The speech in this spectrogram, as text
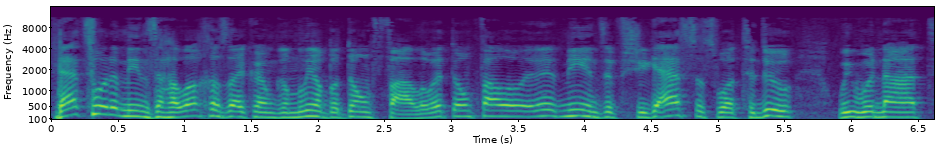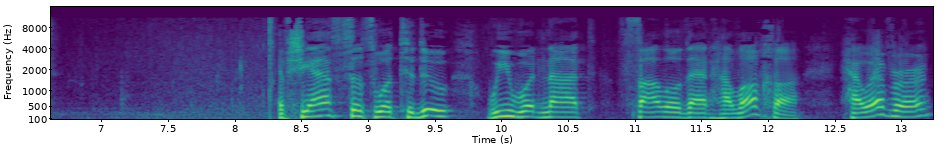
that's what it means. The halacha is like Ram Gamliel, but don't follow it. Don't follow it. It means if she asks us what to do, we would not if she asks us what to do, we would not follow that halacha. However,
